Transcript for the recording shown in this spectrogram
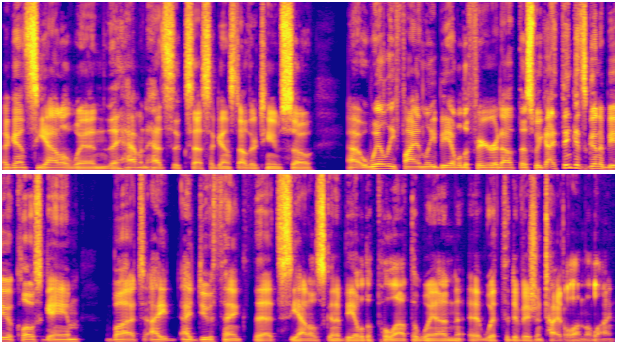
against Seattle when they haven't had success against other teams. So uh, will he finally be able to figure it out this week? I think it's going to be a close game, but I, I do think that Seattle's going to be able to pull out the win uh, with the division title on the line.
